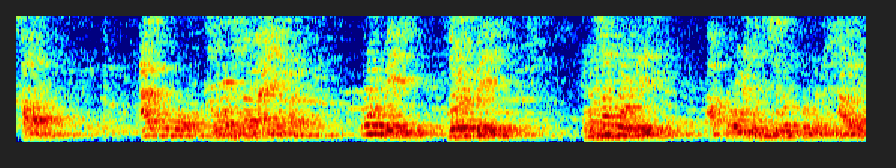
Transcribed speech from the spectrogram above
খালাস, আর কোনো সমস্যা নাই এখানে। পড়বে, জ্বলবে, খোসা পড়বে আপনি ওষুধ সেবন করবেন সারবে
